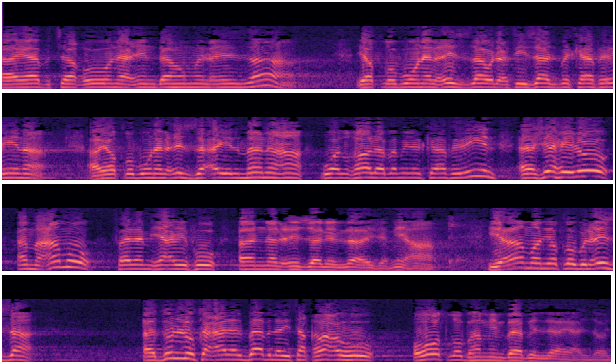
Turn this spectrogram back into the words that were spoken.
أيبتغون عندهم العزة؟ يطلبون العزة والاعتزاز بالكافرين. أيطلبون العزة أي المنع والغلبة من الكافرين؟ أجهلوا أم عموا؟ فلم يعرفوا أن العزة لله جميعا. يا من يطلب العزة أدلك على الباب الذي تقرعه أطلبها من باب الله عز وجل.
